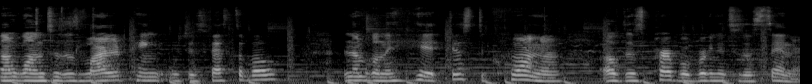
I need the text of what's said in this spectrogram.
I'm going to this lighter pink, which is Festival. And I'm gonna hit just the corner of this purple, bringing it to the center.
